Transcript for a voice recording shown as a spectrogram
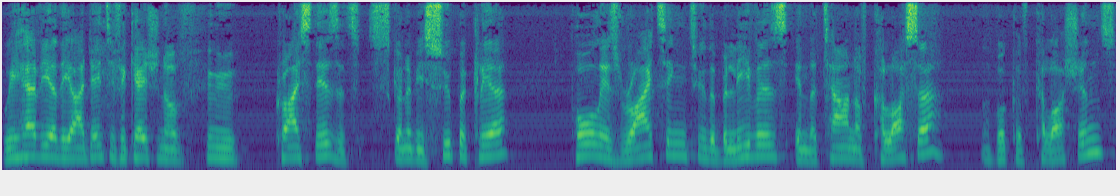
we have here the identification of who Christ is. It's going to be super clear. Paul is writing to the believers in the town of Colossae, the book of Colossians.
